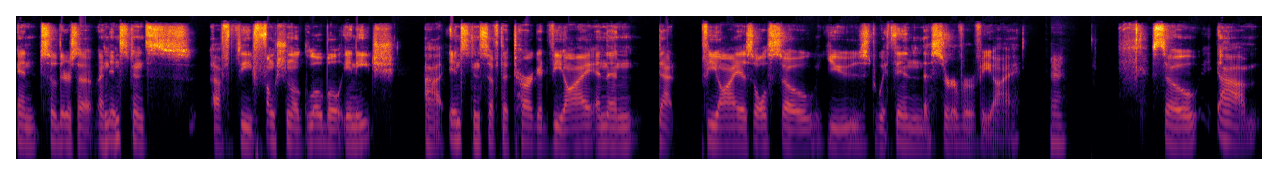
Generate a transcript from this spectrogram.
and so there's a, an instance of the functional global in each uh, instance of the target VI, and then that VI is also used within the server VI. Okay. So um,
